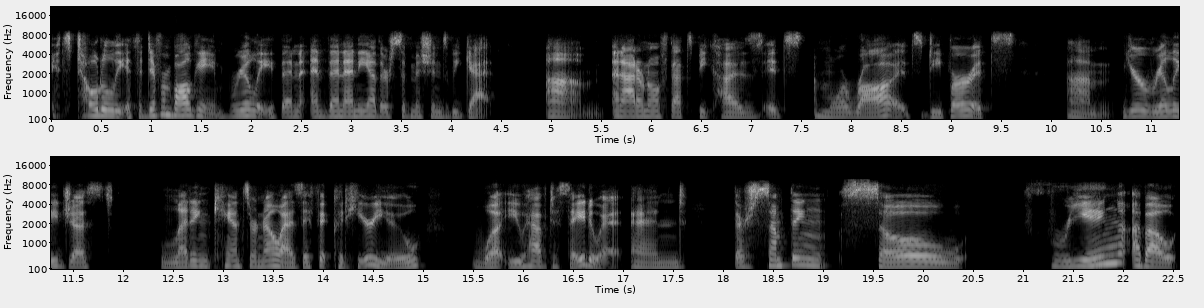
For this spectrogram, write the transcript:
it's totally it's a different ball game really than and than any other submissions we get. Um and i don't know if that's because it's more raw it's deeper it's um you're really just letting cancer know as if it could hear you what you have to say to it. And there's something so freeing about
